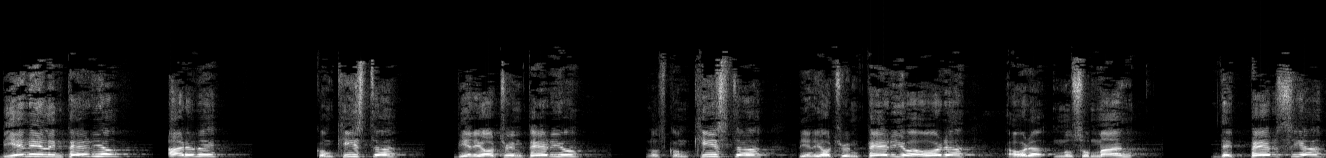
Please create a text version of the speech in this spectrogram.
viene el imperio árabe, conquista, viene otro imperio, los conquista, viene otro imperio ahora, ahora musulmán de Persia,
